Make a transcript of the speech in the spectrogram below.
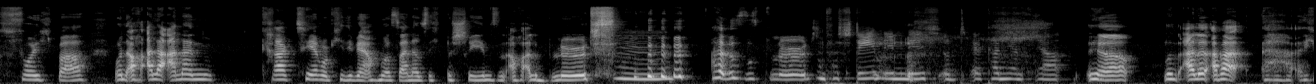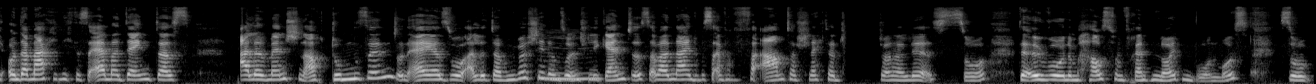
furchtbar. Und auch alle anderen Charaktere, okay, die werden auch nur aus seiner Sicht beschrieben, sind auch alle blöd. Mhm. Alles ist blöd. Und verstehen ihn nicht. Und er kann ja, ja. Ja, und alle, aber, ah, und da mag ich nicht, dass er immer denkt, dass alle Menschen auch dumm sind und er ja so alle darüber steht und so Mhm. intelligent ist, aber nein, du bist einfach ein verarmter, schlechter Journalist, so, der irgendwo in einem Haus von fremden Leuten wohnen muss. So,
